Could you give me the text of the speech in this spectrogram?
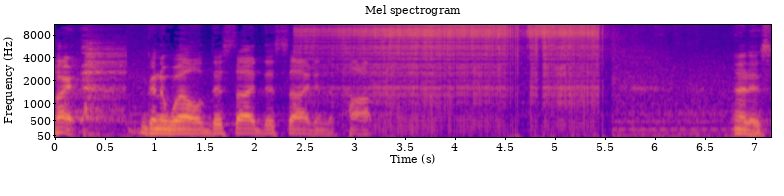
All right, I'm gonna weld this side, this side, and the top. That is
